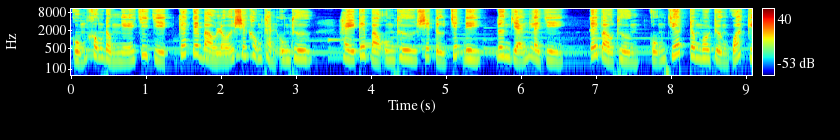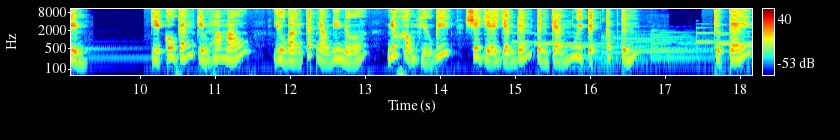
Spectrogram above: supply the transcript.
cũng không đồng nghĩa với việc các tế bào lỗi sẽ không thành ung thư hay tế bào ung thư sẽ tự chết đi. Đơn giản là gì? Tế bào thường cũng chết trong môi trường quá kiềm. Vì cố gắng kiềm hóa máu, dù bằng cách nào đi nữa, nếu không hiểu biết sẽ dễ dẫn đến tình trạng nguy kịch cấp tính. Thực tế,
